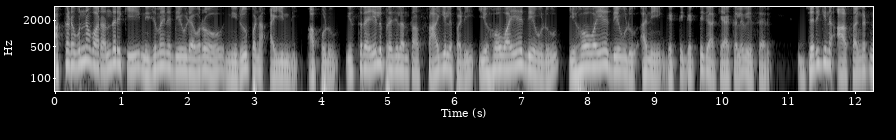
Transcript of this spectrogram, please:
అక్కడ ఉన్న వారందరికీ నిజమైన దేవుడెవరో నిరూపణ అయ్యింది. అప్పుడు ఇస్రాయేలు ప్రజలంతా సాగిలపడి ఇహోవయే దేవుడు ఇహోవయే దేవుడు అని గట్టి గట్టిగా కేకలు వేశారు. జరిగిన ఆ సంఘటన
